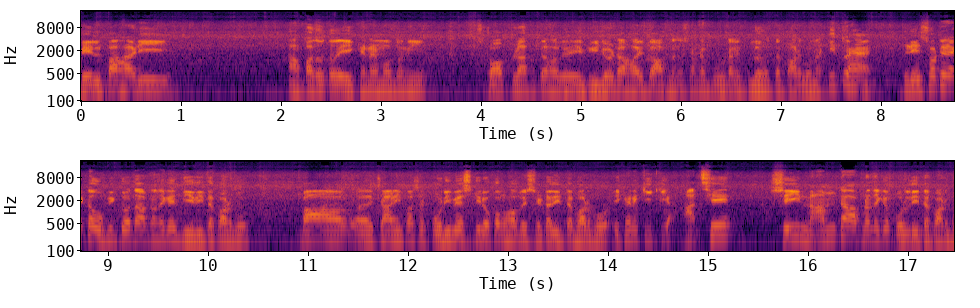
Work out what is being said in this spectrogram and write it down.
বেলপাহাড়ি আপাতত এখানের মতনই স্টপ রাখতে হবে। এই ভিডিওটা হয়তো আপনাদের সামনে পুরোটা আমি তুলে ধরতে পারব না। কিন্তু হ্যাঁ রিসর্টের একটা অভিজ্ঞতা আপনাদেরকে দিয়ে দিতে পারব। বা চারিপাশে পরিবেশ কীরকম হবে সেটা দিতে পারব। এখানে কি কি আছে সেই নামটা আপনাদেরকে বলে দিতে পারব।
